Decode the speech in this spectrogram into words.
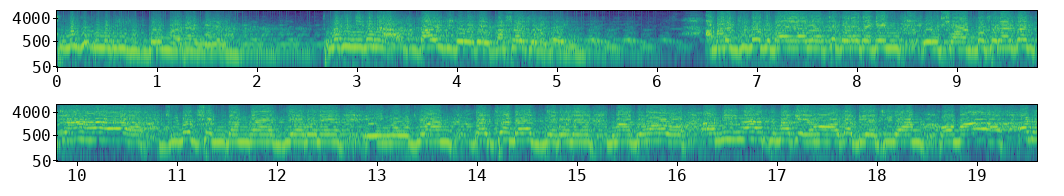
তোমাকে কোনো কিছু যুদ্ধের ময়দান নেবে না। তোমাকে নেবে না বাড়িতে চলে যাই, বাসায় চলে যাই। আমার যুবক ভাইরা লক্ষ্য করে দেখেন, ওই সাত বছরের বাচ্চা, যুবক সন্তান ডাক দিয়ে বলে, এই নৌজওয়ান বাচ্চা ডাক দিয়ে বলে, মা গো, আমি তোমাকে ওয়াদা দিয়েছিলাম। ও মা, আমি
